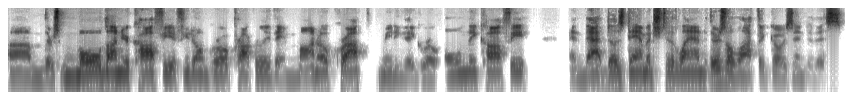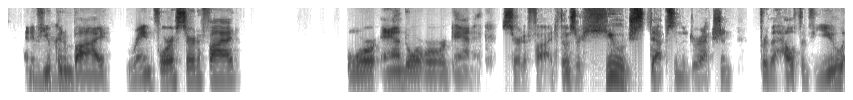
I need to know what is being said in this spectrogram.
Um, there's mold on your coffee if you don't grow it properly. They monocrop, meaning they grow only coffee and that does damage to the land. There's a lot that goes into this. And if mm-hmm. you can buy rainforest certified or and or organic certified, those are huge steps in the direction for the health of you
